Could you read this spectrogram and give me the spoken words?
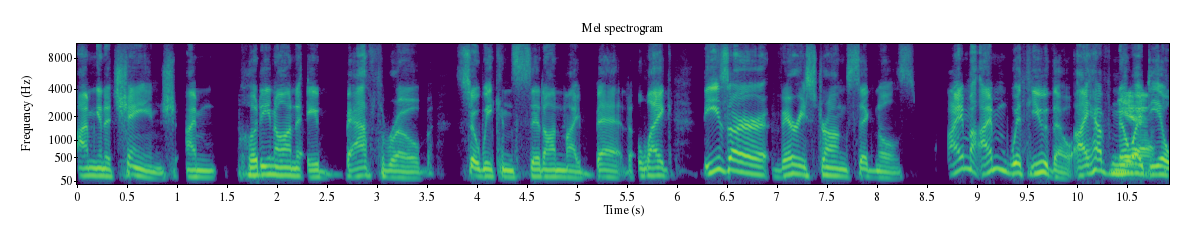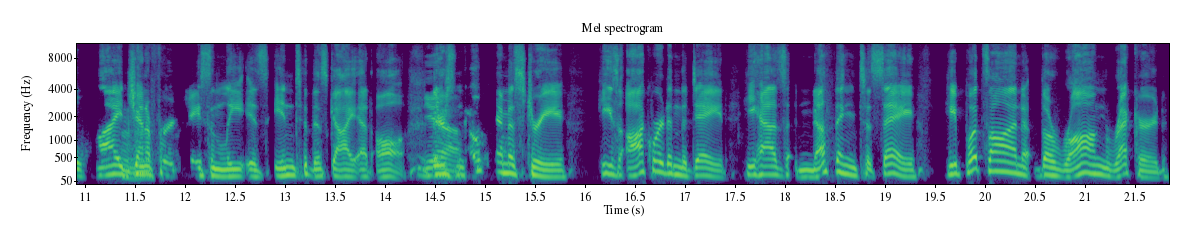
I'm going to change. I'm putting on a bathrobe so we can sit on my bed. Like these are very strong signals. I'm I'm with you though. I have no Yeah. idea why Mhm. Jennifer Jason Lee is into this guy at all. There's no chemistry. He's awkward in the date. He has nothing to say. He puts on the wrong record.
